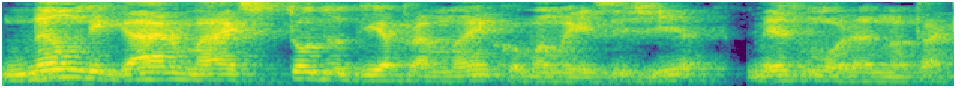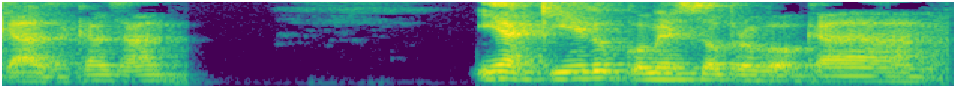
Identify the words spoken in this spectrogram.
não ligar mais todo dia para a mãe, como a mãe exigia, mesmo morando em outra casa, casado. E aquilo começou a provocar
